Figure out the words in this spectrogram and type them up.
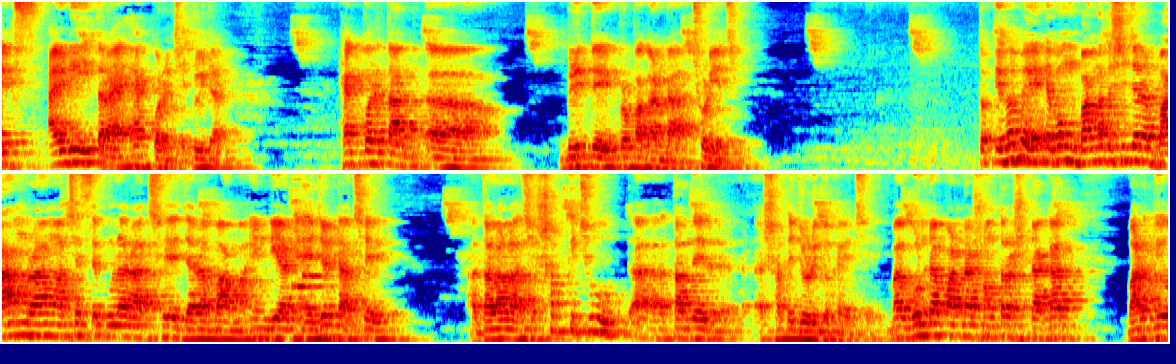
এক্স আইডি তারা হ্যাক করেছে টুইটার হ্যাক করে তার বিরুদ্ধে প্রপাগান্ডা ছড়িয়েছে। তো এভাবে, এবং বাংলাদেশে যারা বাম, রাম আছে সেকুলার আছে, যারা বাম ইন্ডিয়ান এজেন্ট আছে দালাল আছে সব কিছু তাদের সাথে জড়িত হয়েছে। বা গুন্ডা, পান্ডা, সন্ত্রাস, ডাকাত, ভারতীয়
